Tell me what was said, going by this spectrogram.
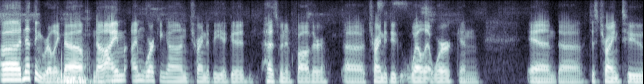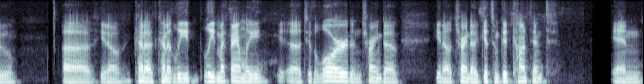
Uh, nothing really. No, no. I'm I'm working on trying to be a good husband and father. Uh, trying to do well at work and and uh, just trying to, uh, you know, kind of kind of lead lead my family uh, to the Lord and trying to, you know, trying to get some good content and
